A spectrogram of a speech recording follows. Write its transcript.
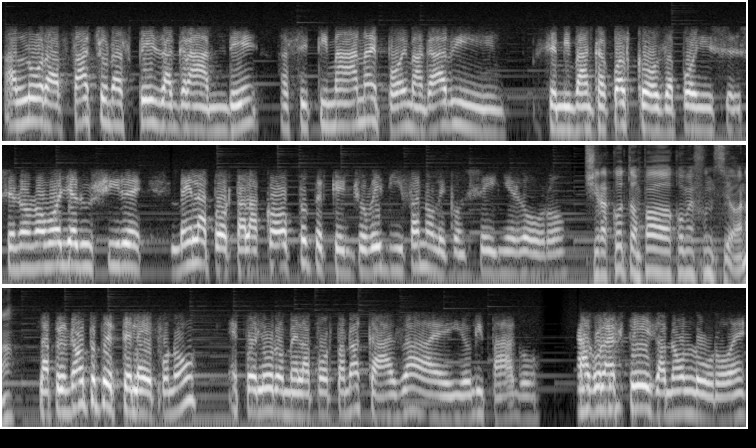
Allora faccio una spesa grande a settimana e poi magari se mi manca qualcosa, poi se, se non ho voglia di uscire me la porta la COP perché il giovedì fanno le consegne loro. Ci racconta un po' come funziona? La prenoto per telefono e poi loro me la portano a casa e io li pago. Pago la spesa, non loro, eh.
